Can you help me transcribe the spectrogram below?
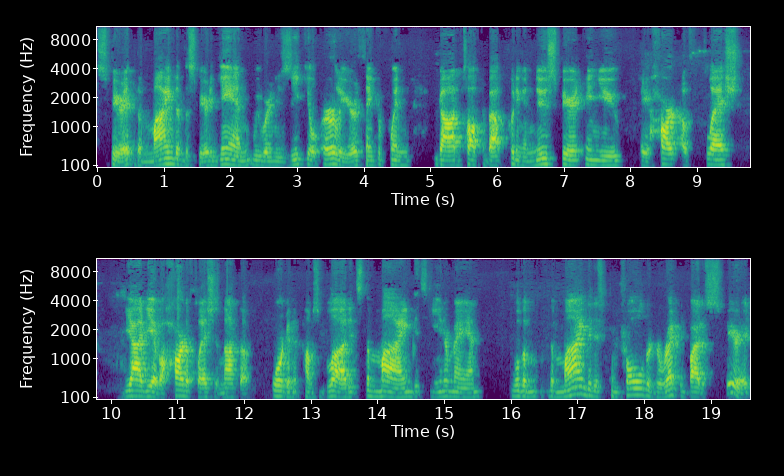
spirit, the mind of the spirit. Again, we were in Ezekiel earlier. Think of when God talked about putting a new spirit in you, a heart of flesh. The idea of a heart of flesh is not the organ that pumps blood, it's the mind, it's the inner man. Well, the, the mind that is controlled or directed by the Spirit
